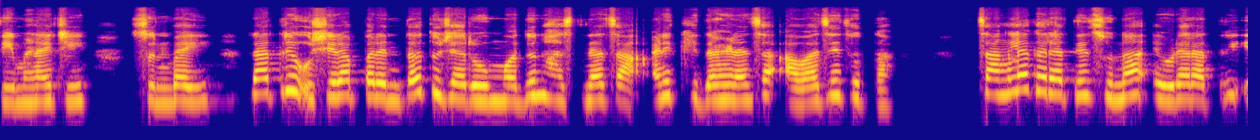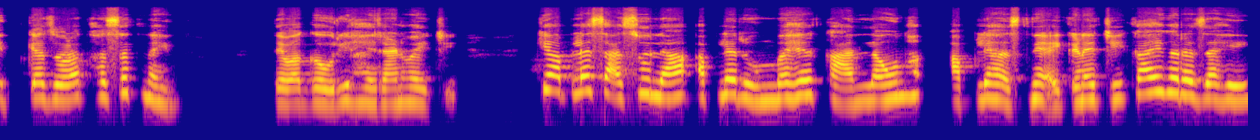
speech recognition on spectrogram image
ती म्हणायची सुनबाई रात्री उशिरापर्यंत तुझ्या रूम मधून हसण्याचा आणि खिदळण्याचा आवाज येत होता. चांगल्या घरातील सुना एवढ्या रात्री इतक्या जोरात हसत नाहीत. तेव्हा गौरी हैराण व्हायची की आपल्या सासूला आपल्या रूम बाहेर कान लावून आपले हसणे ऐकण्याची काय गरज आहे?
